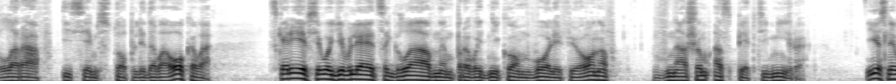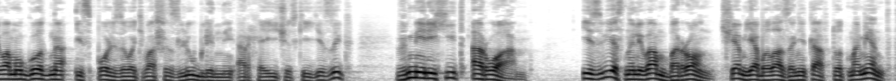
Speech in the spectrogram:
Лараф и семь стоп Ледовоокова, скорее всего, является главным проводником воли фионов в нашем аспекте мира. Если вам угодно использовать ваш излюбленный архаический язык, в мире хит Аруан. Известно ли вам, барон, чем я была занята в тот момент,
